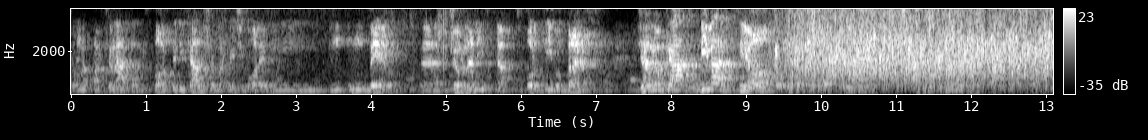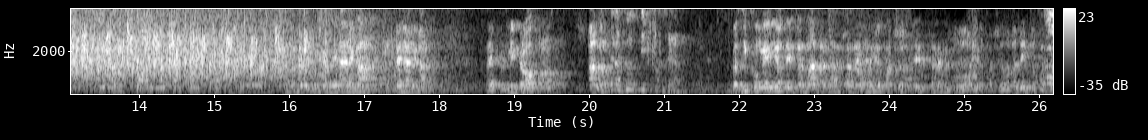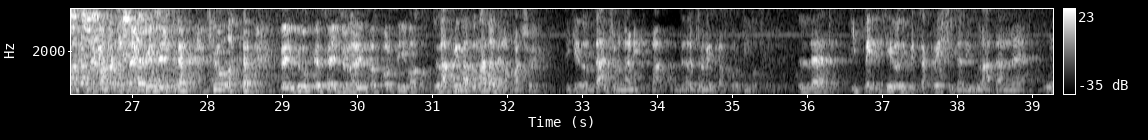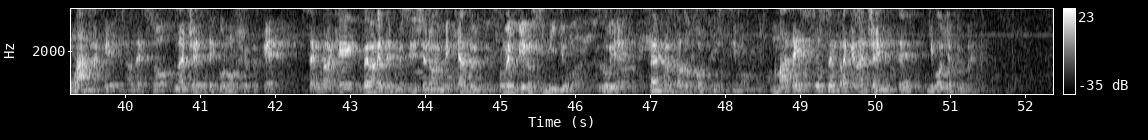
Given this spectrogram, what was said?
sono un appassionato di sport e di calcio, ma qui ci vuole un, un, un vero eh, giornalista sportivo, bravissimo. Gianluca Di Marzio! Ben arrivato, ben arrivato. Ecco il microfono. Allora, Buonasera a tutti, buonasera. Così come io ho detto a Zlatan a Sanremo, io faccio, eh, Sanremo è tuo, io faccio da Valletto, faccio la sì. te, quindi tu sei tu che sei il giornalista sportivo, la prima domanda te la faccio io, ti chiedo da giornalista, da giornalista sportivo, il, il pensiero di questa crescita di Zlatan umana che adesso la gente conosce perché sembra che veramente come si dice no, invecchiando il- come il vino si migliora, lui è sempre stato fortissimo, ma adesso sembra che la gente gli voglia più bene.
